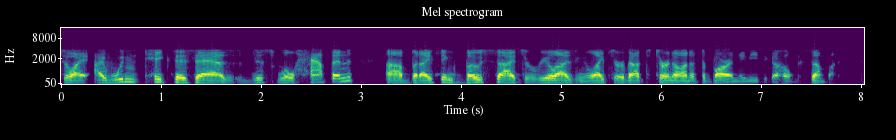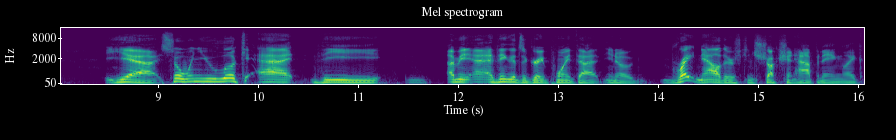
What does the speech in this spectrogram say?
so I, I wouldn't take this as this will happen, uh, but I think both sides are realizing the lights are about to turn on at the bar and they need to go home with somebody. Yeah. So when you look at the, I mean, I think that's a great point that, you know, right now there's construction happening like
